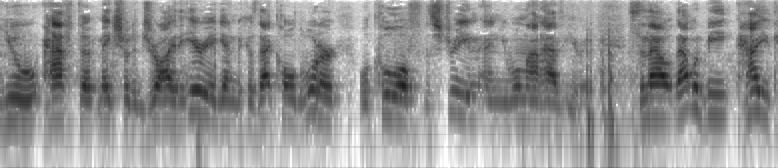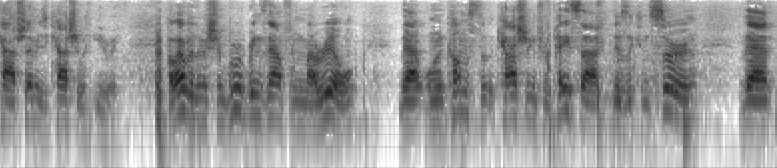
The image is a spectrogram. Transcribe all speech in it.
you have to make sure to dry the area again because that cold water will cool off the stream and you will not have iri. So now that would be how you cash them is you cash it with iri. However, the Mishnah Berurah brings down from the Maharil that when it comes to cashering for Pesach, there's a concern that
